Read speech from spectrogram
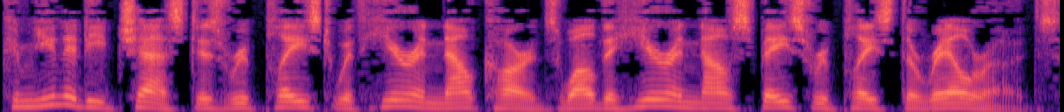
Community Chest is replaced with Here and Now cards while the Here and Now space replaced the railroads.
